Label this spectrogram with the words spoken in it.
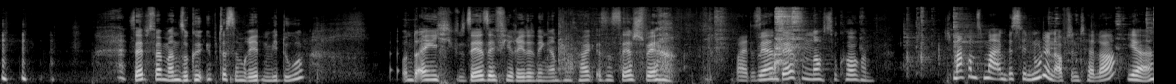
Selbst wenn man so geübt ist im Reden wie du und eigentlich sehr, sehr viel redet den ganzen Tag, ist es sehr schwer, Beides währenddessen noch zu kochen. Ich mache uns mal ein bisschen Nudeln auf den Teller. Ja.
